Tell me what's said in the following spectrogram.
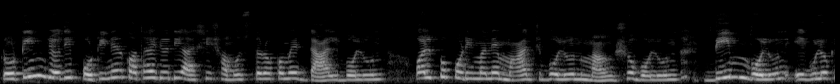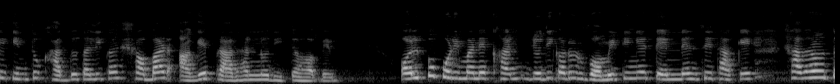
প্রোটিন যদি প্রোটিনের কথায় যদি আসি, সমস্ত রকমের ডাল বলুন, অল্প পরিমাণে মাছ বলুন, মাংস বলুন, ডিম বলুন, এগুলোকে কিন্তু খাদ্য তালিকায় সবার আগে প্রাধান্য দিতে হবে। অল্প পরিমাণে খান। যদি কারোর ভমিটিংয়ের টেন্ডেন্সি থাকে, সাধারণত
